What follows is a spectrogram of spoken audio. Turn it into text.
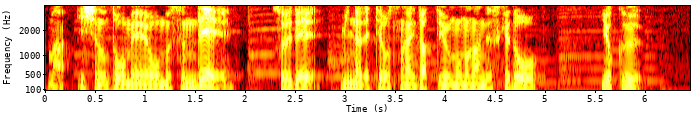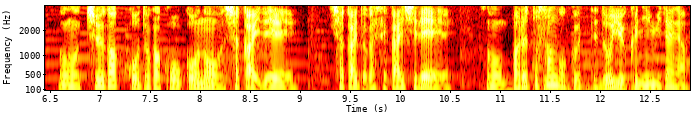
まあ、一種の同盟を結んで、それでみんなで手を繋いだっていうものなんですけど、よく、その中学校とか高校の社会で、社会とか世界史で、そのバルト三国ってどういう国みたいな、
